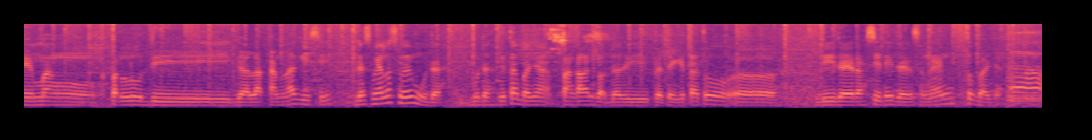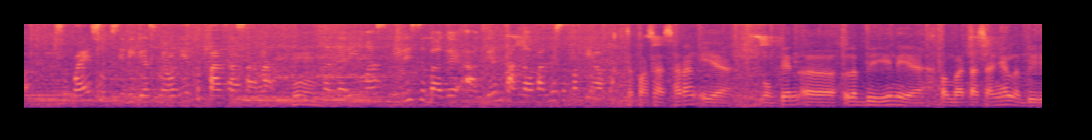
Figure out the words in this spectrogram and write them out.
memang perlu digalakkan lagi sih. Gas melon sebenarnya mudah, mudah kita banyak pangkalan kok dari PT kita tuh eh, di daerah sini daerah Senen tuh banyak. Eh, supaya subsidi gas melon ini tepat sasaran. Hmm. Nah, dari Mas sendiri sebagai agen tanggapannya seperti apa? Tepat sasaran iya, mungkin eh, lebih ini ya pembatasannya lebih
